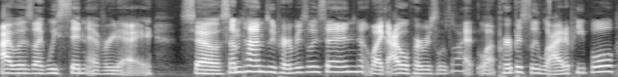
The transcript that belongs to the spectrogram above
I was like, we sin every day. So sometimes we purposely sin. Like I will purposely lie, purposely lie to people,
